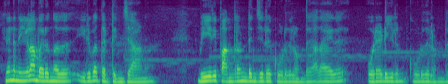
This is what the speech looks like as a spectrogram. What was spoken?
ഇതിന്റെ നീളം വരുന്നത് ഇരുപത്തെട്ട് ഇഞ്ചാണ്. വീതി പന്ത്രണ്ട് ഇഞ്ചിൽ കൂടുതലുണ്ട്. അതായത് ഒരടിയിലും കൂടുതലുണ്ട്.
